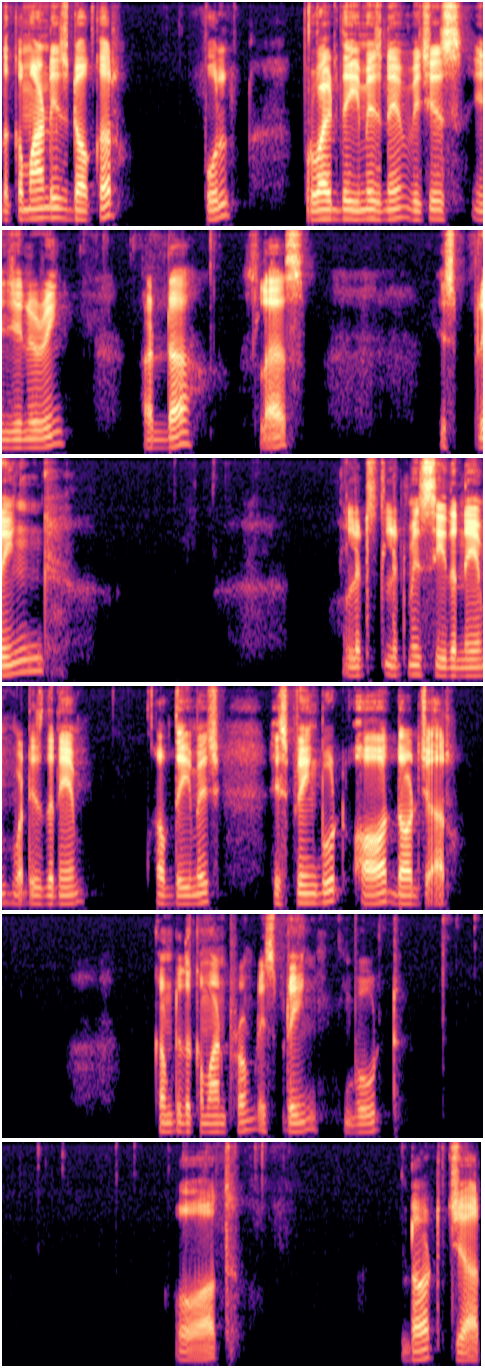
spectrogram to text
the command is docker. Pull. Provide the image name which is engineering adda slash spring. Let's let me see the name. What is the name of the image? Spring boot auth dot jar. Come to the command prompt spring boot auth dot jar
